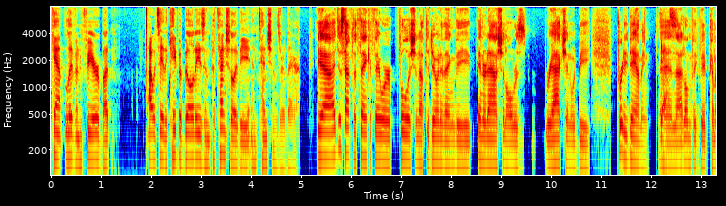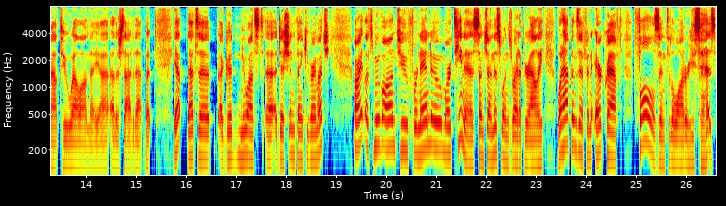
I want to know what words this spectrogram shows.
Can't live in fear, but I would say the capabilities and potentially the intentions are there. Yeah, I just have to think if they were foolish enough to do anything, the international res- reaction would be pretty damning. Yes. And I don't think they'd come out too well on the uh, other side of that. But yep, that's a, a good nuanced uh, addition. Thank you very much. All right, let's move on to Fernando Martinez. Sunshine, this one's right up your alley. What happens if an aircraft falls into the water, he says?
